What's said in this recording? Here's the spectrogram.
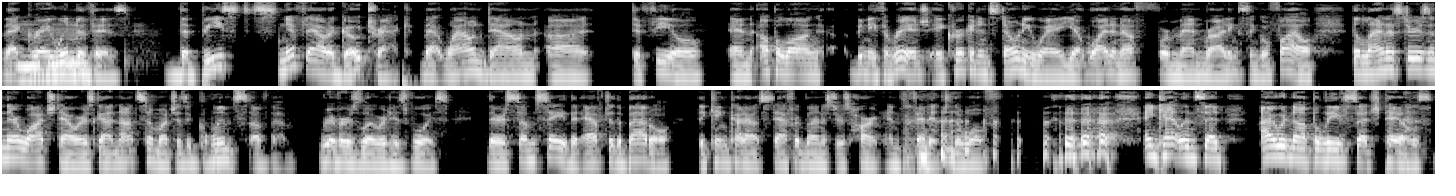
That gray Mhm. wind of his." The beast sniffed out a goat track that wound down uh, Defile and up along beneath a ridge, a crooked and stony way, yet wide enough for men riding single file. The Lannisters and their watchtowers got not so much as a glimpse of them. Rivers lowered his voice. There is some say that after the battle, the king cut out Stafford Lannister's heart and fed it to the wolf. and Catelyn said, I would not believe such tales.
